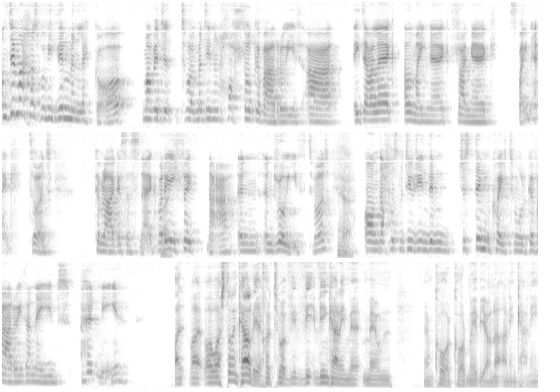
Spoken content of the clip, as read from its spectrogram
ond dim achos bod fi ddim yn lico, mae fe, mae dyn yn hollol gyfarwydd a Eidaleg, Almaeneg, Ffrangeg, Sbaeneg, ti'n Cymraeg a Saesneg. Mae'r right. ieithoedd na yn, yn rwydd, tywed. Yeah. Ond achos mae diwdi'n ddim, just ddim cweith mor gyfarwydd a wneud hynny. Mae wastad yn cael fi, achos fi'n fi, fi canu mewn, mewn cor, cor mebion, a ni'n canu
